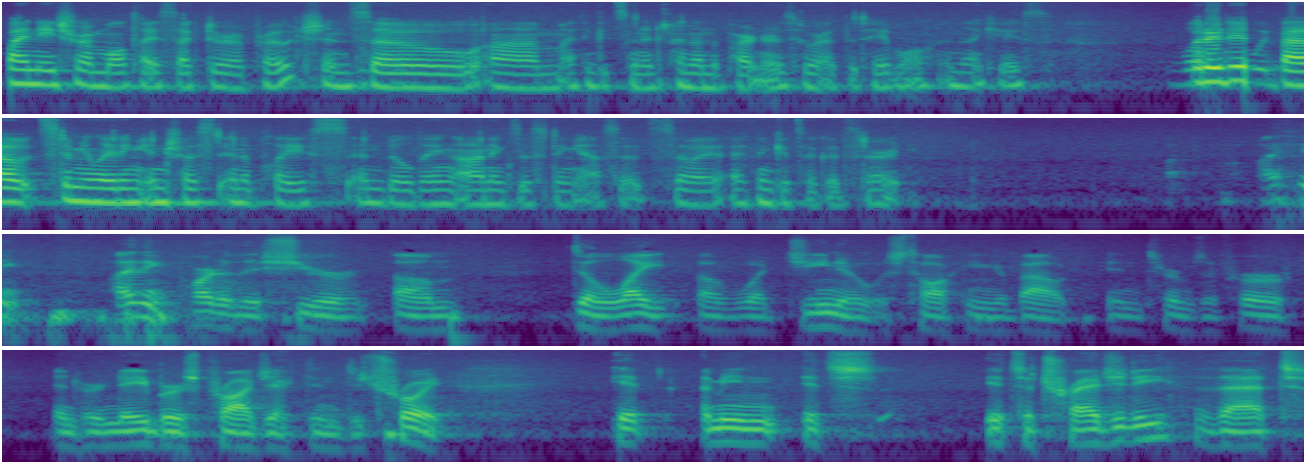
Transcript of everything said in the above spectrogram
by nature a multi-sector approach, and so um, I think it's going to depend on the partners who are at the table in that case. What but it is about stimulating interest in a place and building on existing assets, so I, I think it's a good start. I think, I think part of the sheer um, delight of what Gina was talking about in terms of her and her neighbor's project in Detroit, it, I mean, it's, it's a tragedy that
